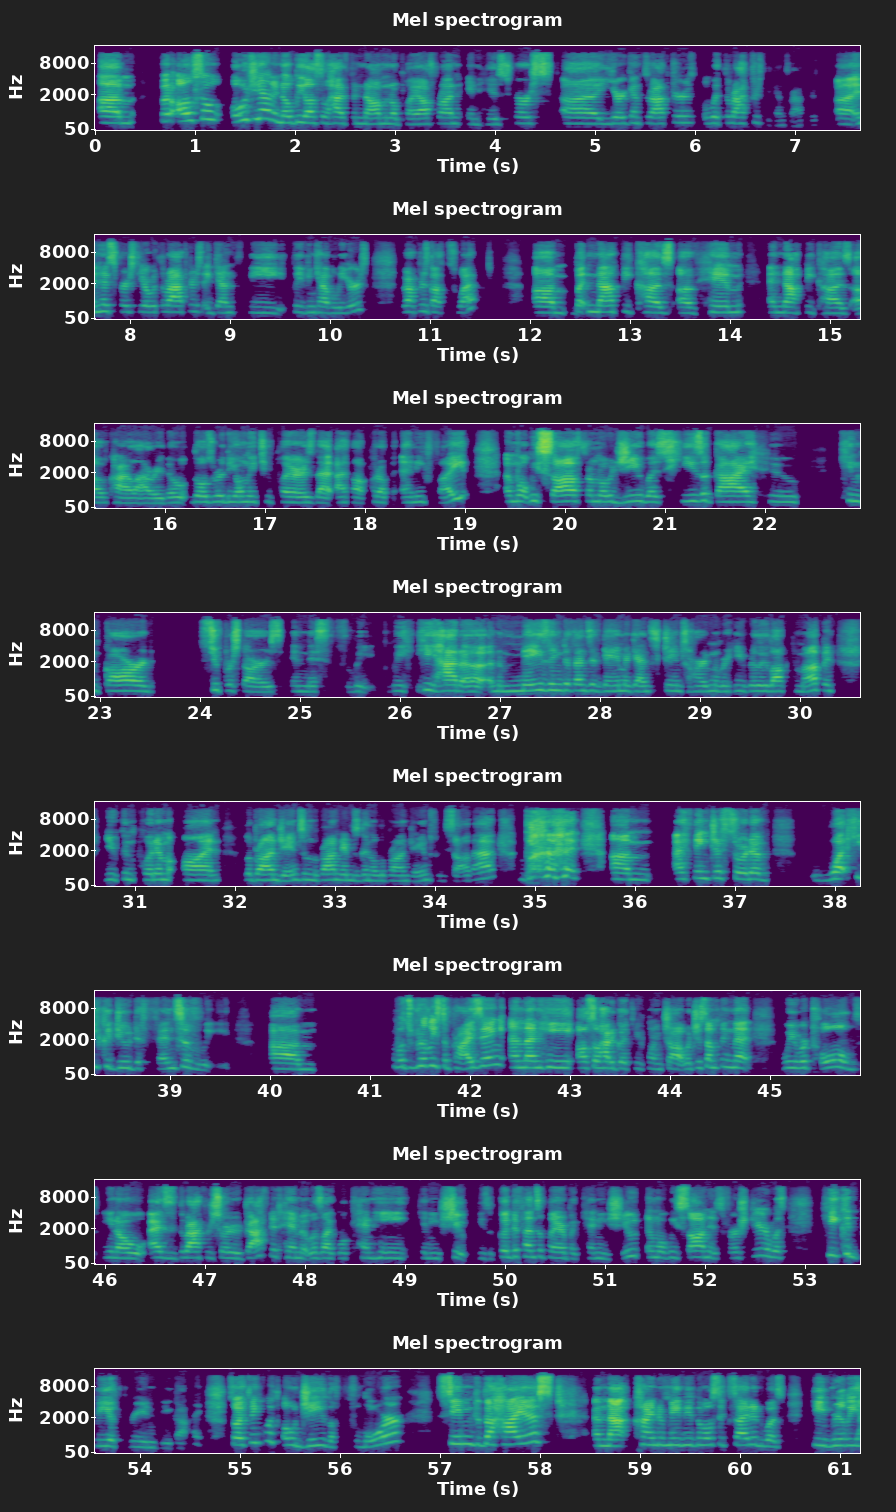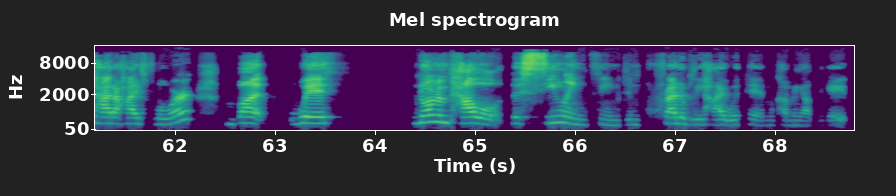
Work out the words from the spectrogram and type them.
Um, but also, OG Anunoby also had phenomenal playoff run in his first uh, year against the Raptors, with the Raptors against Raptors. Uh, in his first year with the Raptors against the Cleveland Cavaliers, the Raptors got swept, um, but not because of him and not because of Kyle Lowry. Those were the only two players that I thought put up any fight. And what we saw from OG was he's a guy who can guard superstars in this league. We, he had a, an amazing defensive game against James Harden where he really locked him up, and you can put him on LeBron James, and LeBron James is going to LeBron James. We saw that. But um, I think just sort of what he could do defensively um, was really surprising. And then he also had a good three point shot, which is something that we were told, you know, as the Raptors sort of drafted him, it was like, well, can he can he shoot? He's a good defensive player, but can he shoot? And what we saw in his first year was he could be a three and D guy. So I think with OG, the floor seemed the highest, and that kind of made me the most excited was he really had a high floor, but with Norman Powell, the ceiling seemed incredibly high with him coming out the gate.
